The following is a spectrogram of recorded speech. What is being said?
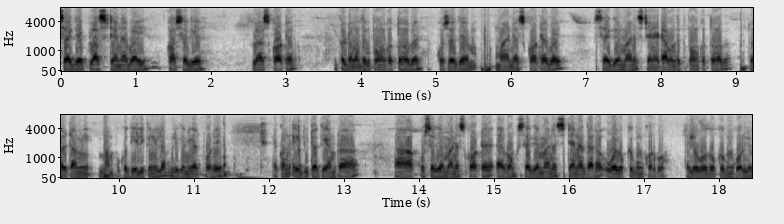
Sec A plus tan by cosec A plus cot A ইকালটা আমাদেরকে প্রমাণ করতে হবে। Cosec A minus cot A by sec A minus tan, এটা আমাদেরকে প্রমাণ করতে হবে। তো এটা আমি বাম পক্ষ দিয়ে লিখে নিলাম। লিখে নেওয়ার পরে এখন এই দুটাকে আমরা কোসেগে মাইনাস কটে এবং সেগে মাইনাস টেনের দ্বারা উভয় পক্ষে গুণ করব। তাহলে উভয় গুণ করলে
